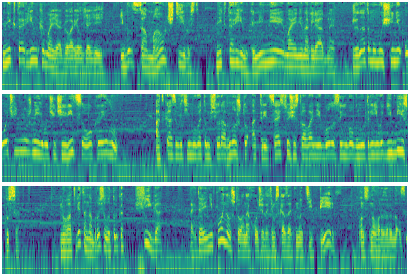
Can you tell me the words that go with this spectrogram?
«Нектаринка моя», — говорил я ей, — и был сама учтивость. Нектаринка, мимея моя ненаглядная. Женатому мужчине очень нужны его чечевица, окра и лук. Отказывать ему в этом все равно, что отрицать существование голоса его внутреннего гибискуса. Но в ответ она бросила только «фига». Тогда я не понял, что она хочет этим сказать, но теперь... Он снова разрыдался.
